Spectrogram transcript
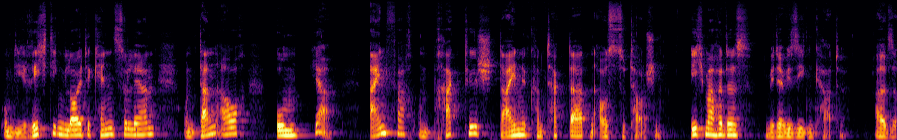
um die richtigen Leute kennenzulernen und dann auch, um, ja, einfach und praktisch deine Kontaktdaten auszutauschen. Ich mache das mit der Visitenkarte. Also,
